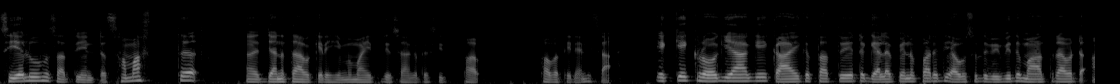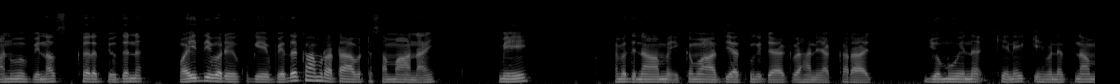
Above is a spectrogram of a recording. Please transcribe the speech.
සියලූම සත්වයන්ට සමස්ත ජනතාව කෙරෙහිම මෛත්‍රී සාගත සිත් පවතින නිසා. එක් එක් රෝගයාගේ කායික තත්ත්වයට ගැලපෙන පරිදි අවසද විවිධ මාත්‍රාවට අනුව වෙනස් කර යොදන වෛද්‍යවරයකුගේ වෙදකම් රටාවට සමානයි මේ හැමදිනාම එකම ආධ්‍යාත්මික ජයග්‍රහණයක් කරා යොමු වෙන කෙනෙක්. එහෙම නැත්නම්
